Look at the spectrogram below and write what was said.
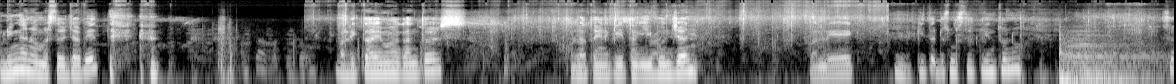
Ulingan na Master Japit. Balik tayo mga kantors. Wala tayong nakitang ibon dyan. Balik. Hmm, Kita dos Master Clinton no. Sa.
